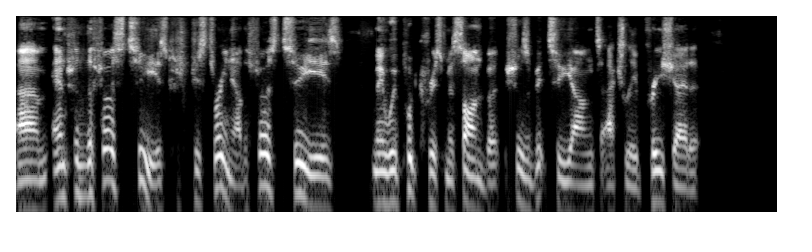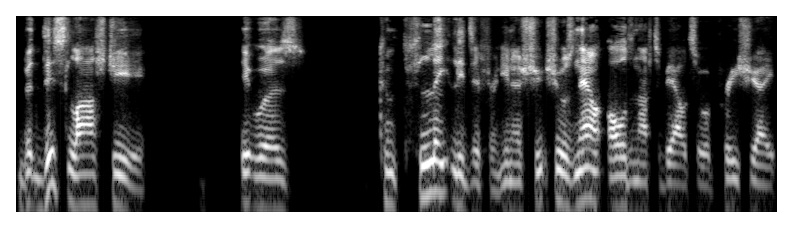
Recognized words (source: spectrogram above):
Um, and for the first two years, because she's three now, the first two years, I mean, we put Christmas on, but she was a bit too young to actually appreciate it. But this last year, it was completely different. You know, she, she was now old enough to be able to appreciate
